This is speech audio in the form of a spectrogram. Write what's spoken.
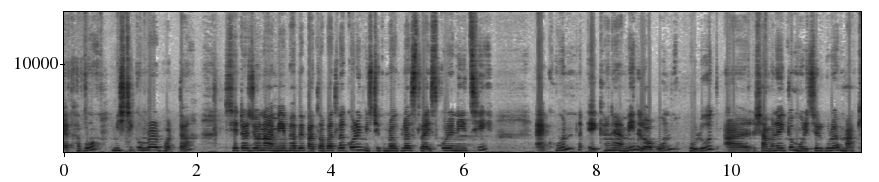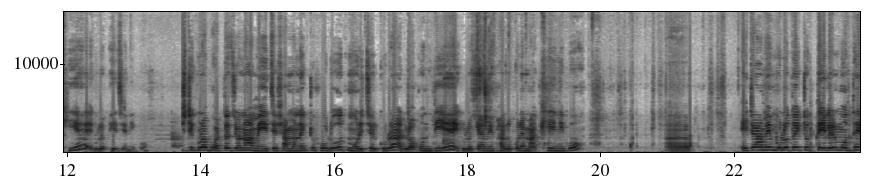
দেখাবো মিষ্টি কুমড়ার ভর্তা। সেটার জন্য আমি এভাবে পাতলা পাতলা করে মিষ্টি কুমড়াগুলো স্লাইস করে নিয়েছি। এখন এখানে আমি লবণ, হলুদ আর সামান্য একটু মরিচের গুঁড়া মাখিয়ে এগুলো ভেজে নিব। মিষ্টি কুমড়া ভর্তার জন্য আমি এই যে সামান্য একটু হলুদ, মরিচের গুঁড়া আর লবণ দিয়ে এগুলোকে আমি ভালো করে মাখিয়ে নিব। এটা আমি মূলত একটু তেলের মধ্যে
